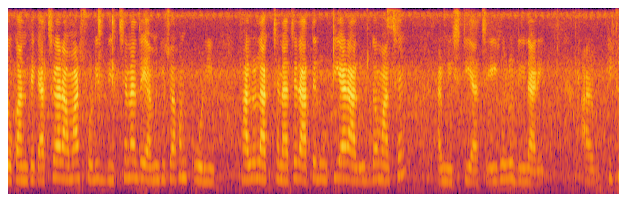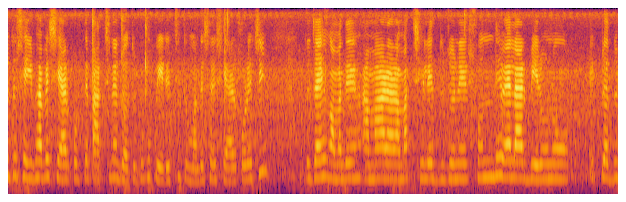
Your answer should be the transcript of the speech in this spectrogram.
দোকান থেকে। আজকে আর আমার শরীর দিচ্ছে না যে আমি কিছু এখন করি, ভালো লাগছে না। আছে রাতে রুটি আর আলুর দম আছে আর মিষ্টি আছে, এই হলো ডিনারি আর কিছু তো সেইভাবে শেয়ার করতে পারছি না, যতটুকু পেরেছি তোমাদের সাথে শেয়ার করেছি। তো যাই হোক, আমাদের, আমার আর আমার ছেলের দুজনের সন্ধেবেলার বেরোনো একটু আধটু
